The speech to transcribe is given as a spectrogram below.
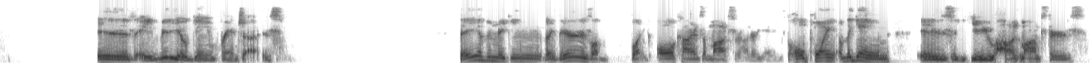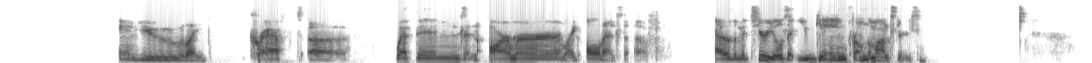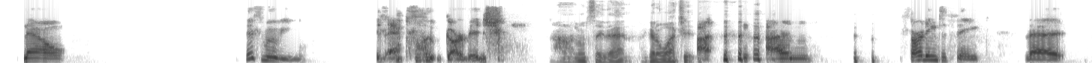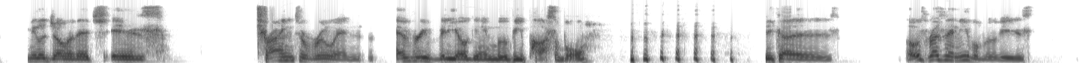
is a video game franchise. They have been making like there is a, like all kinds of Monster Hunter games. The whole point of the game is you hunt monsters and you like craft uh weapons and armor, like all that stuff out of the materials that you gain from the monsters. Now, this movie is absolute garbage. Oh, don't say that. I gotta watch it. I, I'm starting to think that Milla Jovovich is trying to ruin every video game movie possible. because those Resident Evil movies.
